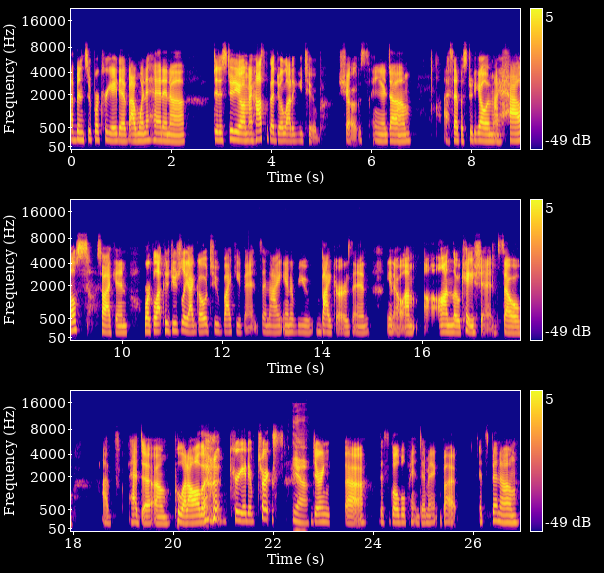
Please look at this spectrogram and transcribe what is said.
I've been super creative. I went ahead and uh did a studio in my house because I do a lot of YouTube shows. And um I set up a studio in my house so I can work a lot because usually I go to bike events and I interview bikers and you know I'm uh, on location. So I've had to um, pull out all the creative tricks Yeah. during uh, this global pandemic, but it's been um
